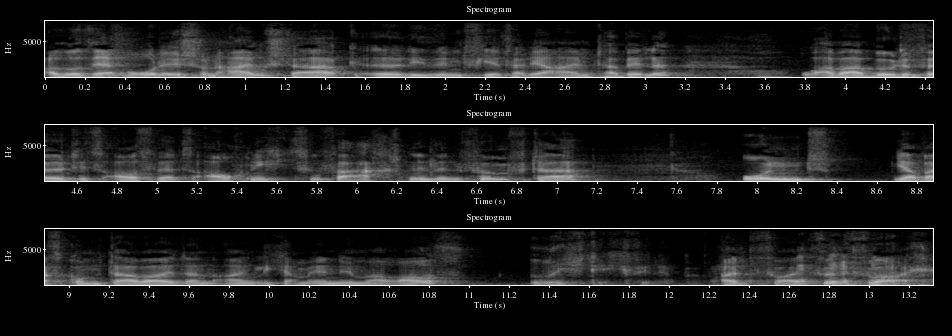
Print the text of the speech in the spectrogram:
also Serbenrode ist schon heimstark. äh, Die sind Vierter der Heimtabelle. Aber Bödefeld ist auswärts auch nicht zu verachten. Die sind Fünfter. Und ja, was kommt dabei dann eigentlich am Ende immer raus? Richtig, Philipp. Ein 2 zu 2.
